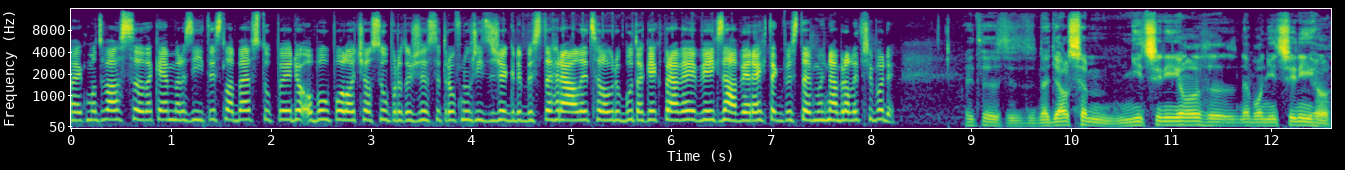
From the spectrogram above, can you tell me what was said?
Jak moc vás také mrzí ty slabé vstupy do obou poločasů, protože si troufnu říct, že kdybyste hráli celou dobu tak, jak právě v jejich závěrech, tak byste možná brali tři body. Víte, nedělal jsem nic jiného, nebo nic jiného.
